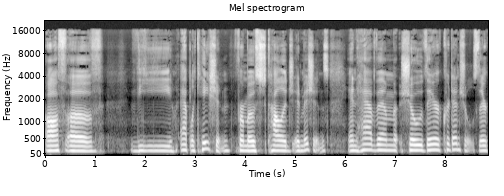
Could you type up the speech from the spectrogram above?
off of the application for most college admissions and have them show their credentials, their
